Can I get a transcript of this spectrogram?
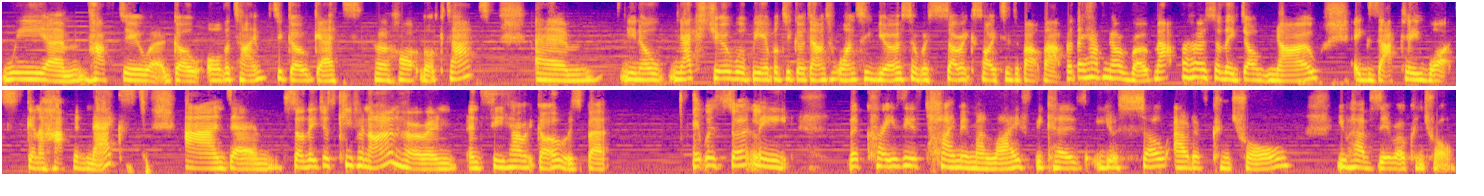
We um, have to uh, go all the time to go get her heart looked at. Um, you know, next year we'll be able to go down to once a year. So we're so excited about that. But they have no roadmap for her, so they don't know exactly what's going to happen next. And um, so they just keep an eye on her and, and see how it goes. But it was certainly the craziest time in my life because you're so out of control. You have zero control.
